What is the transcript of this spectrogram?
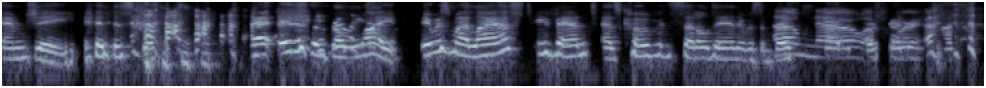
MG, it is, just- uh, it is a really is. It was my last event as COVID settled in. It was a birthday Oh no, of course.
